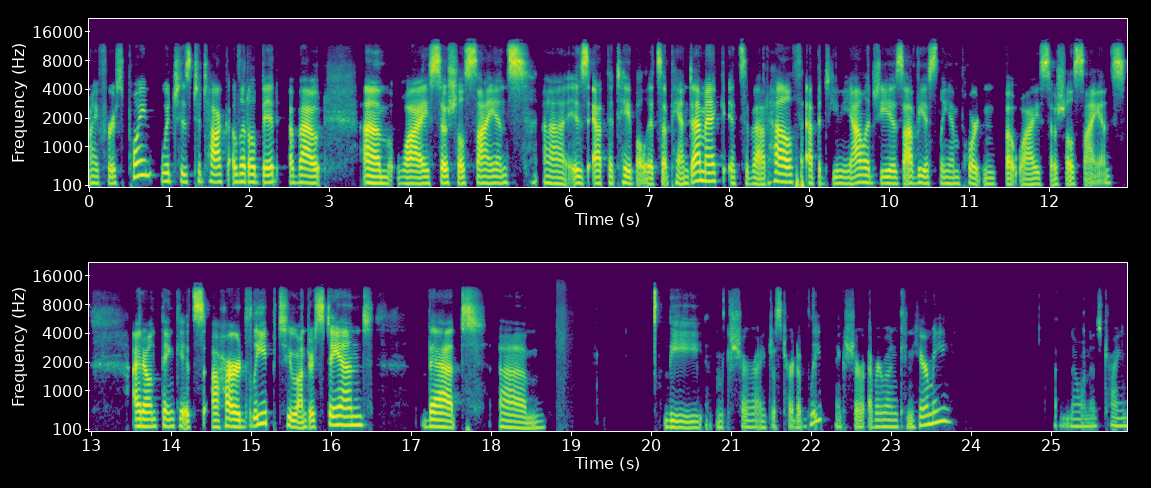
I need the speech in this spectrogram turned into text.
my first point, which is to talk a little bit about um, why social science uh, is at the table. It's a pandemic, it's about health, epidemiology is obviously important, but why social science? I don't think it's a hard leap to understand that um, the, make sure I just heard a bleep, make sure everyone can hear me. No one is trying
